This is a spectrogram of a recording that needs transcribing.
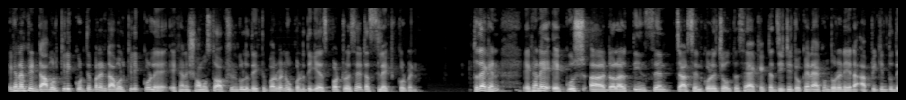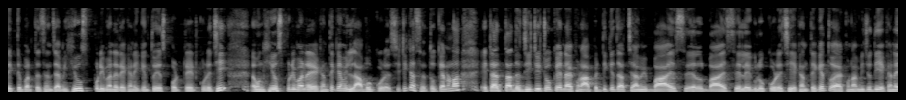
এখানে আপনি ডাবল ক্লিক করতে পারেন। ডাবল ক্লিক করলে এখানে সমস্ত অপশনগুলো দেখতে পারবেন। উপরের দিকে স্পট রয়েছে, এটা সিলেক্ট করবেন। তো দেখেন, এখানে একুশ ডলার তিন সেন্ট চার সেন্ট করে চলতেছে এক একটা জিটি টোকেন এখন ধরে নিন, আপনি কিন্তু দেখতে পারতেছেন যে আমি হিউজ পরিমাণের এখানে কিন্তু স্পট ট্রেড করেছি এবং হিউজ পরিমাণের এখান থেকে আমি লাভও করেছি, ঠিক আছে? তো কেননা, এটা তাদের জিটি টোকেন এখন আপের দিকে যাচ্ছে, আমি বাই সেল বাই সেল এগুলো করেছি এখান থেকে। তো এখন আমি যদি এখানে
